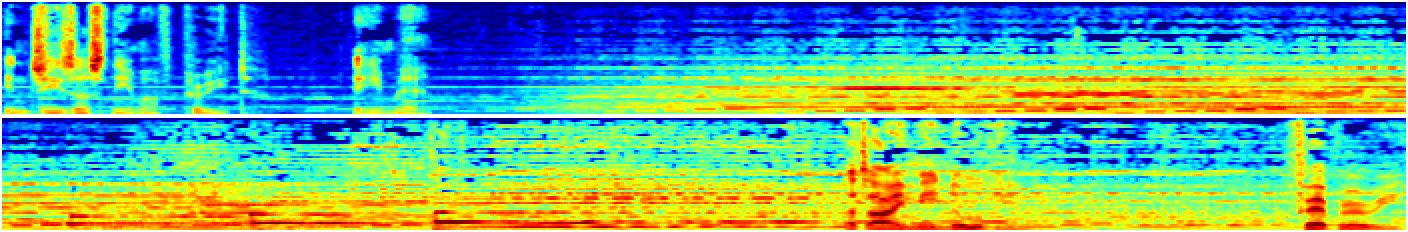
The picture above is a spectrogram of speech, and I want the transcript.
In Jesus' name I've prayed. Amen. That I may know him. February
